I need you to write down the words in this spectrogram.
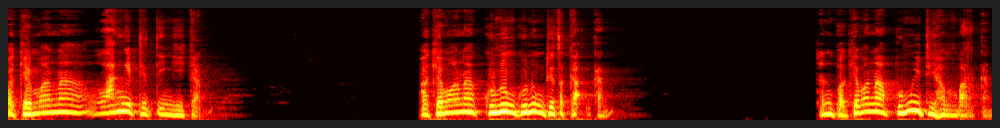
bagaimana langit ditinggikan Bagaimana gunung-gunung ditegakkan. Dan bagaimana bumi dihamparkan.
